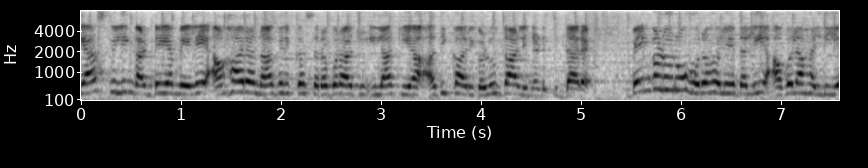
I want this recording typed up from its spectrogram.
ಗ್ಯಾಸ್ ಫಿಲ್ಲಿಂಗ್ ಅಡ್ಡೆಯ ಮೇಲೆ ಆಹಾರ ನಾಗರಿಕ ಸರಬರಾಜು ಇಲಾಖೆಯ ಅಧಿಕಾರಿಗಳು ದಾಳಿ ನಡೆಸಿದ್ದಾರೆ. ಬೆಂಗಳೂರು ಹೊರವಲಯದಲ್ಲಿ ಅವಲಹಳ್ಳಿಯ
